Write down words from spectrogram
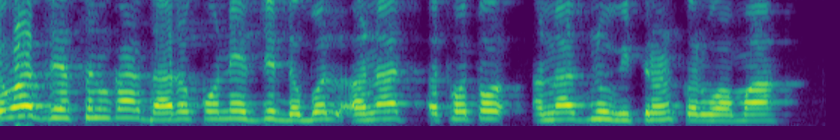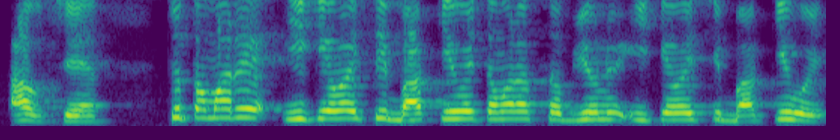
એવા જ રેશન કાર્ડ ધારકોને જે ડબલ અનાજ અથવા તો અનાજનું વિતરણ કરવામાં આવશે. જો તમારે ઈ કેવાયસી બાકી હોય, તમારા સભ્યોનું ઈ કેવાયસી બાકી હોય,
